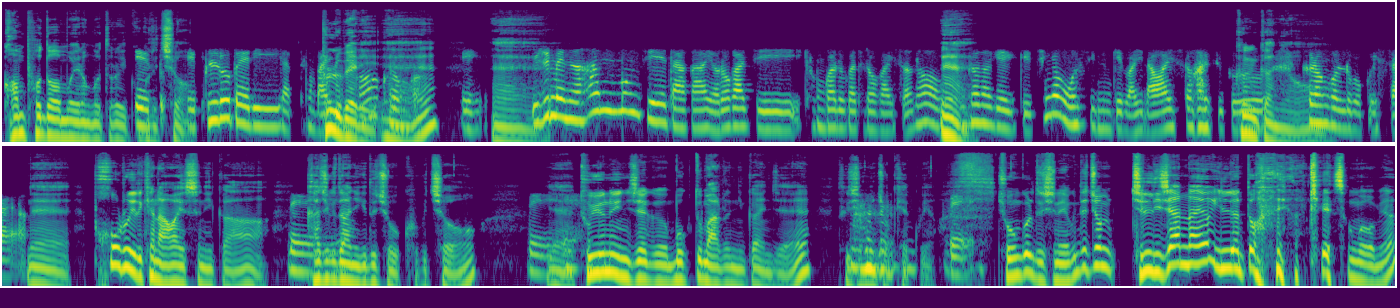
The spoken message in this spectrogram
건포도 뭐 이런 거 들어 있고 예, 음. 그렇죠. 예, 블루베리 같은 거 블루베리. 그런 거. 예. 예. 예. 요즘에는 한 봉지에다가 여러 가지 견과류가 들어가 있어서 네. 간편하게 이렇게 챙겨 먹을 수 있는 게 많이 나와 있어가지고 그러니까요. 그런 걸로 먹고 있어요. 네. 포로 이렇게 나와 있으니까 네. 가지고 다니기도 좋고 그렇죠. 네. 예. 두유는 이제 그 목도 마르니까 이제 드시면 좋겠고요. 네. 좋은 걸 드시네요. 근데 좀 질리지 않나요? 1년 동안 계속 먹으면?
